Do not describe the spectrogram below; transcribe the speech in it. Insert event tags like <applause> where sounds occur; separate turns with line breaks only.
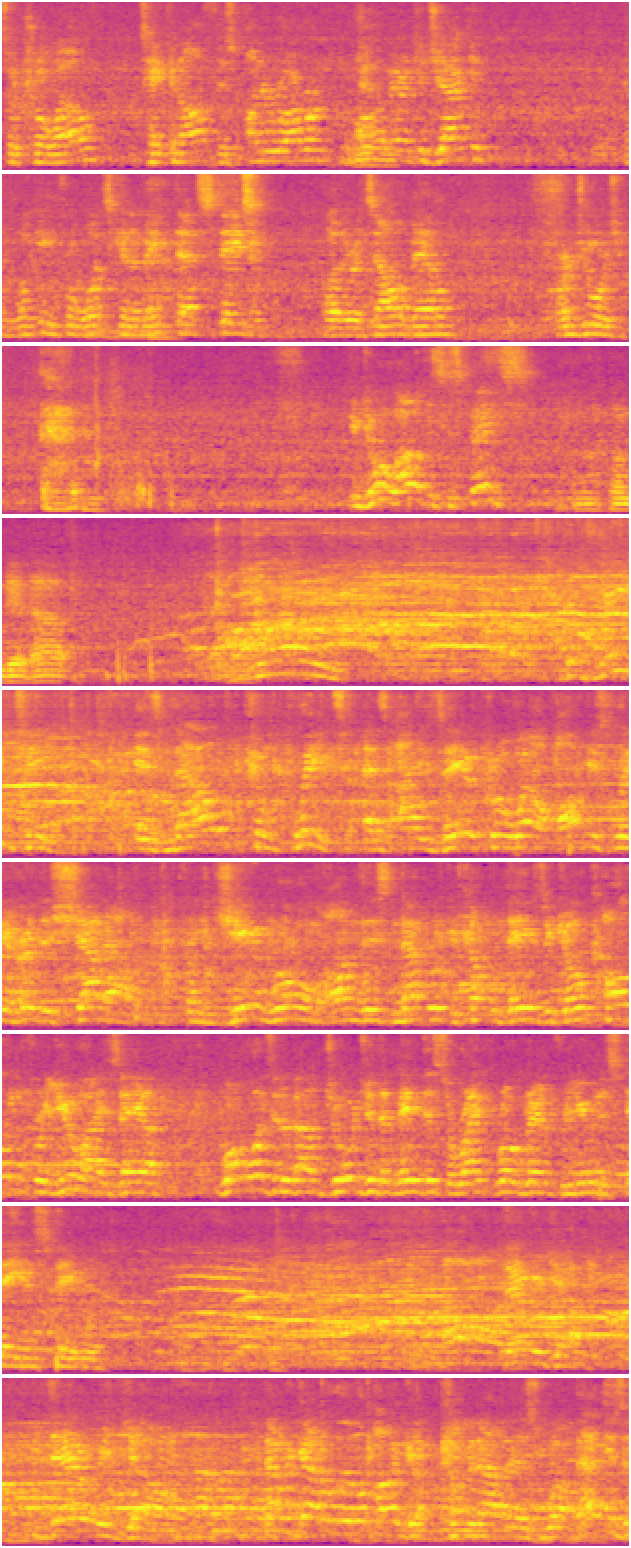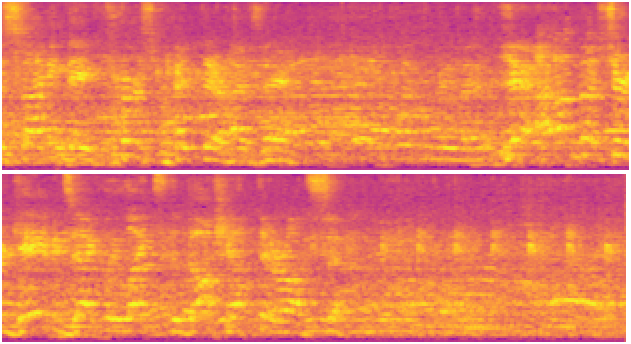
So Crowell taking off his Under Armour All-America jacket and looking for what's going to make that statement, whether it's Alabama or Georgia. <laughs> You're doing well with the suspense.
I'm Gonna get out.
The dream team is now complete as Isaiah Crowell obviously heard the shout out from Jay Rome on this network a couple days ago, calling for you, Isaiah. What was it about Georgia that made this the right program for you to stay in state with? Oh, there we go. There we go. Now we got a little Uga coming out as well. That is a signing day first right there, Isaiah. Yeah, I'm not sure Gabe exactly likes the dog out there on set.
